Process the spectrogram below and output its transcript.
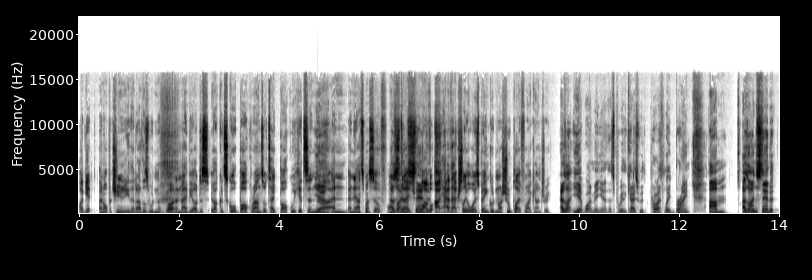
I get an opportunity that others wouldn't have got, and maybe I'll just I could score bulk runs or take bulk wickets and Yeah. uh, and announce myself on As the stage. I've, I have actually always been good, and I should play for my country. As I yeah, well, I mean, yeah, that's probably the case with pro athlete brain. Um, as I understand it,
